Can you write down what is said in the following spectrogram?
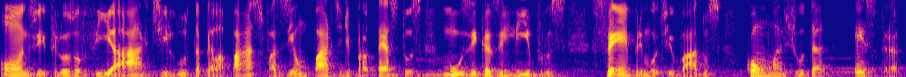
onde filosofia, arte e luta pela paz faziam parte de protestos, músicas e livros, sempre motivados com uma ajuda extra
